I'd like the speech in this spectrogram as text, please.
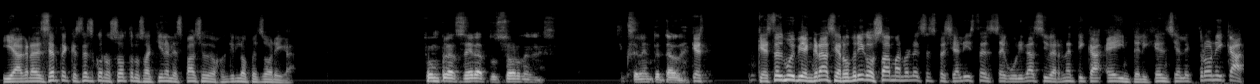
y agradecerte que estés con nosotros aquí en el espacio de Joaquín López Dóriga. Fue un placer a tus órdenes. Excelente tarde. Que estés muy bien, gracias. Rodrigo Sama, no es especialista en seguridad cibernética e inteligencia electrónica.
